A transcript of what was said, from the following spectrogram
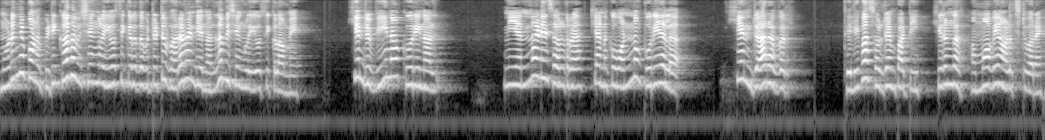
முடிஞ்சு போன பிடிக்காத விஷயங்களை யோசிக்கிறத விட்டுட்டு வர வேண்டிய நல்ல விஷயங்களை யோசிக்கலாமே. என்று வீணா கூறினாள். நீ என்னடி சொல்ற? எனக்கு ஒன்றும் புரியல. என்றார் அவர். தெளிவாக சொல்றேன் பாட்டி. இருங்க அம்மாவையும் அழைச்சிட்டு வரேன்.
